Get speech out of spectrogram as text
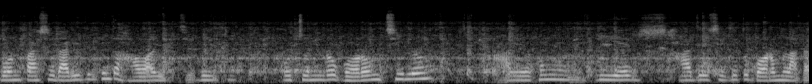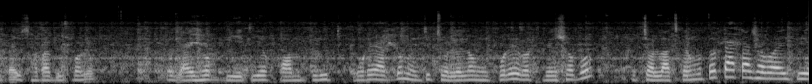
বোন পাশে দাঁড়িয়ে কিন্তু হাওয়া দিচ্ছে। যেহেতু প্রচণ্ড গরম ছিল। আর এরকম বিয়ের সাজে সেজে তো গরম লাগাটাই স্বাভাবিক বলো। তো যাই হোক, বিয়ে টিয়ে কমপ্লিট করে একদম এই যে চলে এলাম উপরে, এবার ফ্রেশ হব। চলো আজকের মতো, টাটা সবাইকে।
